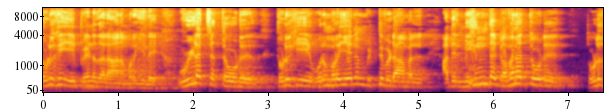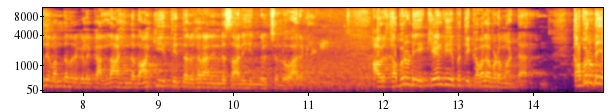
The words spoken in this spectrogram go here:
தொழுகையை பேணுதலான முறையிலே உள்ளச்சத்தோடு தொழுகையை ஒரு முறையேனும் விட்டு விடாமல் அதில் மிகுந்த கவனத்தோடு தொழுது வந்தவர்களுக்கு அல்லாஹ் இந்த பாக்கியத்தை தருகிறான் என்று சாலிகன்கள் சொல்லுவார்கள். அவர் கபருடைய கேள்வியை பற்றி கவலைப்பட மாட்டார். கபருடைய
